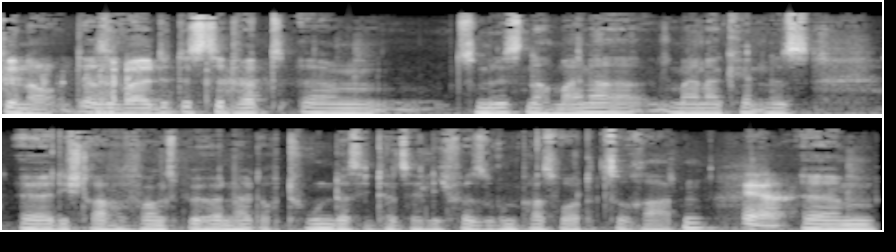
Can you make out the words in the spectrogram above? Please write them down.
Genau, also weil das ist das, was ähm, zumindest nach meiner, meiner Kenntnis äh, die Strafverfolgungsbehörden halt auch tun, dass sie tatsächlich versuchen, Passworte zu raten. Ja. Ähm,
